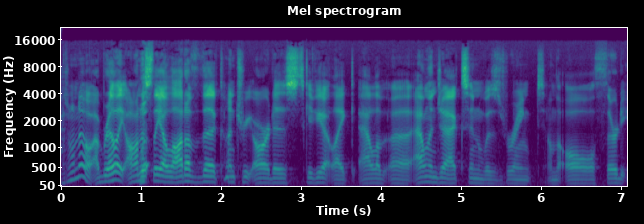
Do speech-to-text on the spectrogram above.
I don't know. I'm really, honestly, a lot of the country artists. If you got like Al, uh, Alan Jackson was ranked on the all 30,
